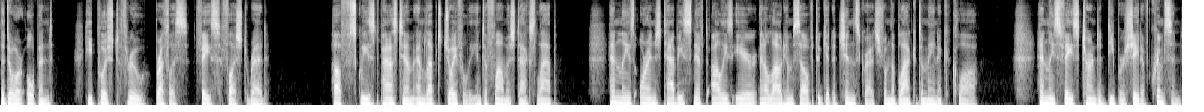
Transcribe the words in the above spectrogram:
The door opened. He pushed through, breathless, face flushed red. Huff squeezed past him and leapt joyfully into Flamishtak's lap. Henley's orange tabby sniffed Ollie's ear and allowed himself to get a chin scratch from the black demonic claw. Henley's face turned a deeper shade of crimson,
